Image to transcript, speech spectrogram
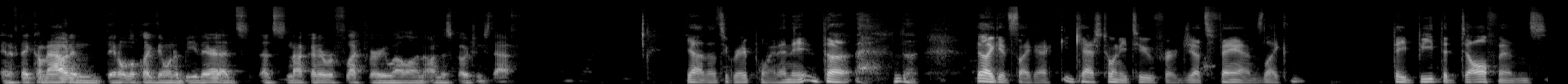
and if they come out and they don't look like they want to be there, that's that's not going to reflect very well on on this coaching staff. Yeah, that's a great point. And the the, the I feel like it's like a catch 22 for Jets fans. Like they beat the Dolphins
